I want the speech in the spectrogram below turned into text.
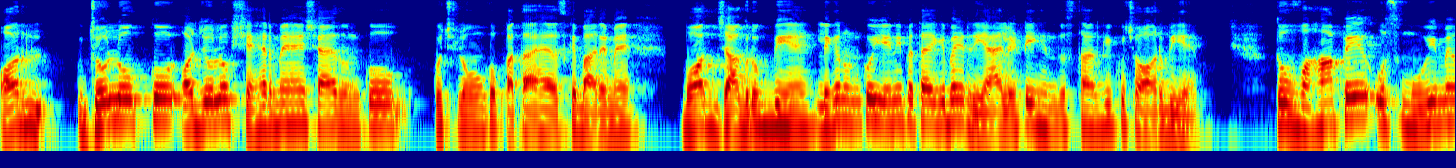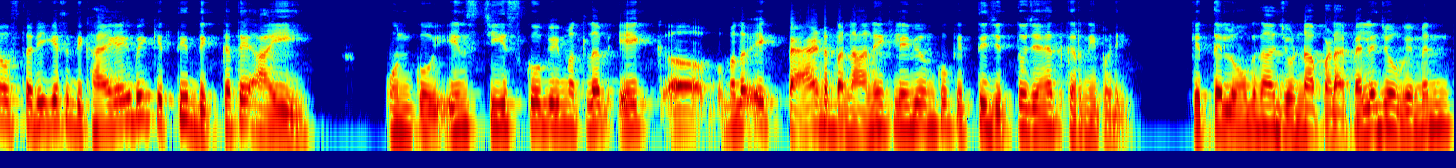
और जो लोग को और जो लोग शहर में हैं शायद उनको कुछ लोगों को पता है उसके बारे में। बहुत जागरूक भी हैं लेकिन उनको ये नहीं पता है कि भाई रियलिटी हिंदुस्तान की कुछ और भी है। तो वहाँ पे उस मूवी में उस तरीके से दिखाया गया कि भाई कितनी दिक्कतें आई उनको इस चीज़ को भी मतलब एक आ, मतलब एक पैड बनाने के लिए भी उनको कितनी जिद्दोजहद करनी पड़ी। कितने लोगों के साथ जुड़ना पड़ा पहले जो विमेन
